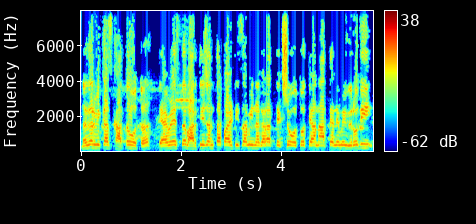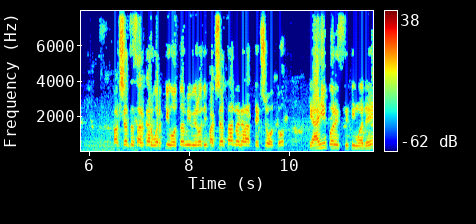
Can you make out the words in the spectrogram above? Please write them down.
नगर विकास खातं होतं. त्यावेळेस तर भारतीय जनता पार्टीचा मी नगराध्यक्ष होतो. त्या नात्याने मी विरोधी पक्षाचं सरकार वरती होतं. मी विरोधी पक्षाचा नगराध्यक्ष होतो. त्याही परिस्थितीमध्ये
